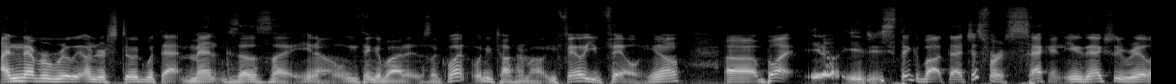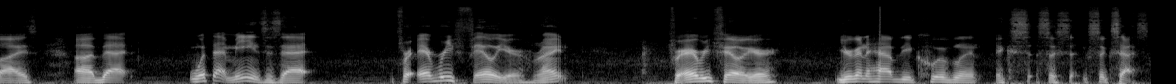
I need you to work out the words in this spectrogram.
I never really understood what that meant because I was like, you know, you think about it, it's like, what? What are you talking about? You fail, you fail, you know? Uh, but, you know, you just think about that just for a second. You actually realize uh, that what that means is that for every failure, right? For every failure, you're going to have the equivalent ex- success.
